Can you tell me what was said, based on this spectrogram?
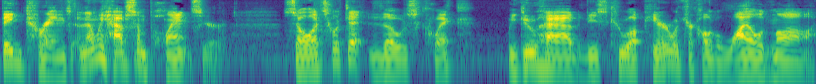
big terrains. And then we have some plants here. So let's look at those quick. We do have these two up here, which are called Wild Maw.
